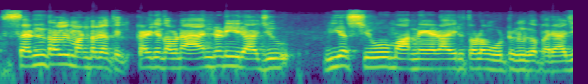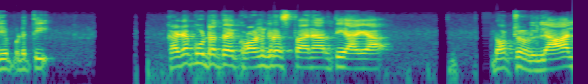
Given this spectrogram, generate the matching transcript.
സെൻട്രൽ മണ്ഡലത്തിൽ കഴിഞ്ഞ തവണ ആന്റണി രാജു വി എസ് ശിവകുമാറിനെ ഏഴായിരത്തോളം വോട്ടുകൾക്ക് പരാജയപ്പെടുത്തി. കഴക്കൂട്ടത്ത് കോൺഗ്രസ് സ്ഥാനാർത്ഥിയായ ഡോക്ടർ ലാൽ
